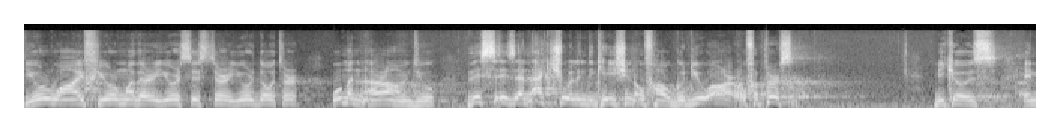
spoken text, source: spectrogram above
your wife, your mother, your sister, your daughter, women around you, this is an actual indication of how good you are of a person. Because in,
